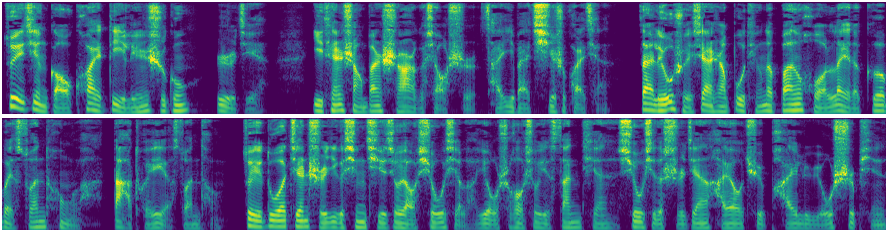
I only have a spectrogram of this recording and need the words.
最近搞快递临时工，日结，一天上班十二个小时，才一百七十块钱，在流水线上不停的搬货，累得胳膊酸痛了，大腿也酸疼。最多坚持一个星期就要休息了，有时候休息三天，休息的时间还要去拍旅游视频，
